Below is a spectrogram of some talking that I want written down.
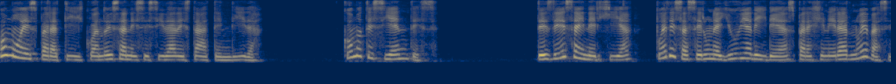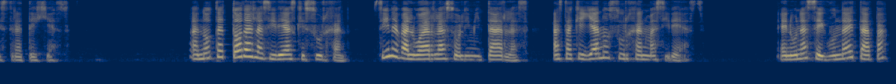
¿Cómo es para ti cuando esa necesidad está atendida? ¿Cómo te sientes? Desde esa energía puedes hacer una lluvia de ideas para generar nuevas estrategias. Anota todas las ideas que surjan, sin evaluarlas o limitarlas, hasta que ya no surjan más ideas. En una segunda etapa,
